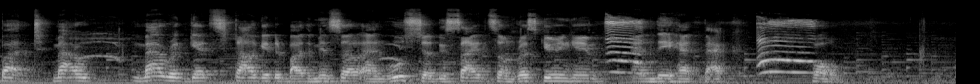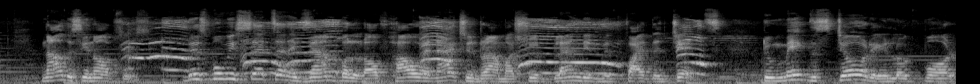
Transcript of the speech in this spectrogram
but Maverick Maverick gets targeted by the missile and Rooster decides on rescuing him and they head back home. Now the synopsis. This movie sets an example of how an action drama should blend in with fighter jets to make the story look more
